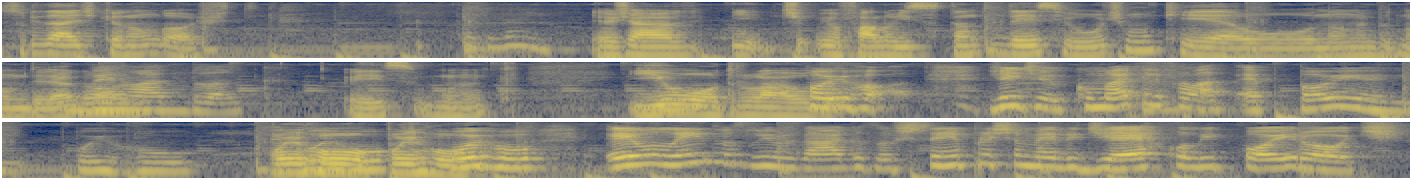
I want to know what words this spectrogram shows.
subidade que eu não gosto. Tudo bem. Eu já. Eu falo isso tanto desse último, que é o. Não lembro o nome dele agora. Benoit Blanc. Esse, o Blanc. E o outro lá, o. Poirot. Gente, como é que ele fala? É Poirot. Poirot. É Poirot, Poirot. Poirot. Eu lendo os livros da Agatha, eu sempre chamei ele de Hércole Poirot.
